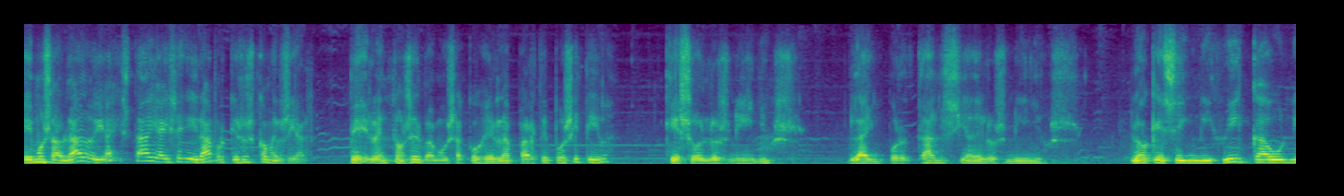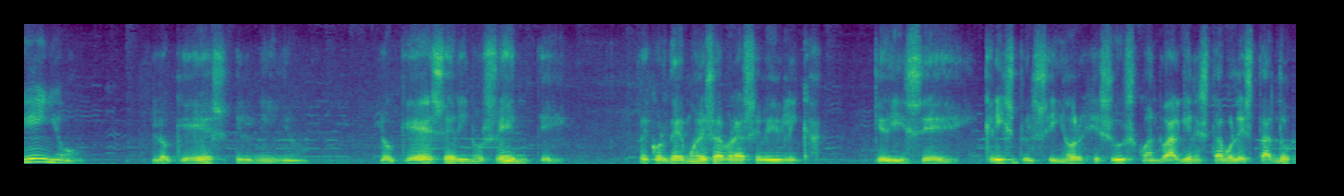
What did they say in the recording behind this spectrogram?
Hemos hablado y ahí está, y ahí seguirá porque eso es comercial. Pero entonces vamos a coger la parte positiva, que son los niños, la importancia de los niños, lo que significa un niño, lo que es el niño, lo que es ser inocente, Recordemos esa frase bíblica que dice Cristo el Señor Jesús cuando alguien está molestando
